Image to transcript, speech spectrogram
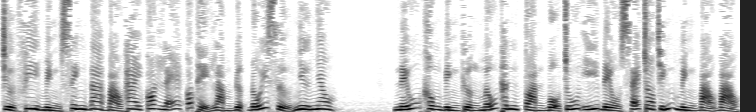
trừ phi mình sinh đa bào thai có lẽ có thể làm được đối xử như nhau. Nếu không bình thường mẫu thân toàn bộ chú ý đều sẽ cho chính mình bảo bảo.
